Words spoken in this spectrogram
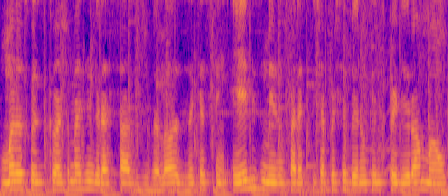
Uma das coisas que eu acho mais engraçado de Velozes é que, assim, eles mesmos parece que já perceberam que eles perderam a mão.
